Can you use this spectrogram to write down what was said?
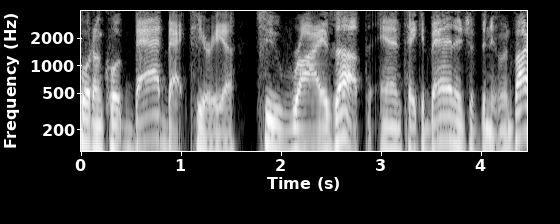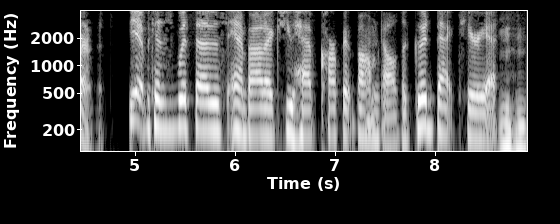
quote unquote bad bacteria to rise up and take advantage of the new environment. Yeah, because with those antibiotics, you have carpet bombed all the good bacteria. Mm-hmm.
